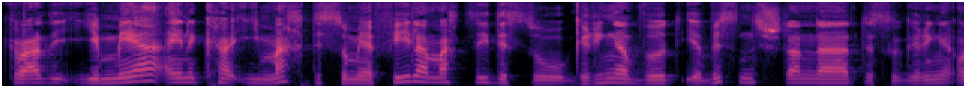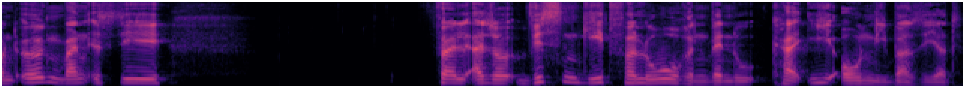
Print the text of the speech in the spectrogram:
quasi je mehr eine KI macht, desto mehr Fehler macht sie, desto geringer wird ihr Wissensstandard, desto geringer und irgendwann ist sie also Wissen geht verloren, wenn du KI-only basiert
